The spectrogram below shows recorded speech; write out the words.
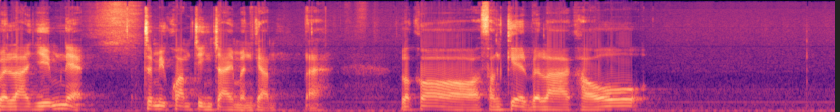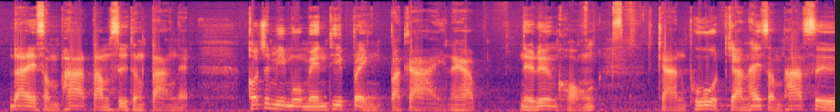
เวลายิ้มเนี่ยจะมีความจริงใจเหมือนกันนะแล้วก็สังเกตเวลาเขาได้สัมภาษณ์ตามสื่อต่างๆเนี่ยเขาจะมีโมเมนต์ที่เปล่งประกายนะครับ ในเรื่องของการพูดการให้สัมภาษณ์สื่อ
